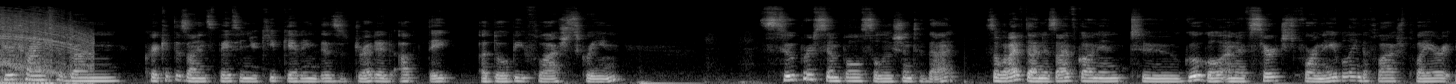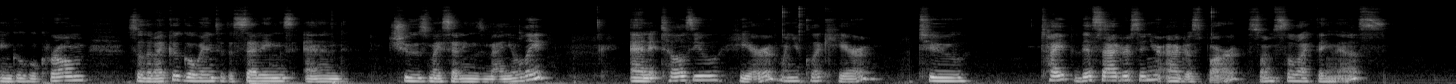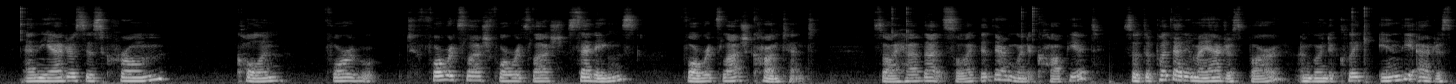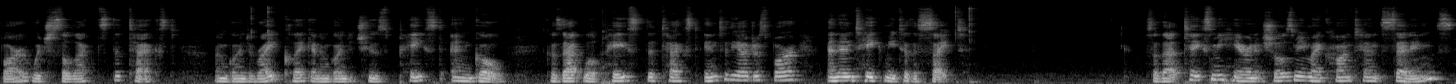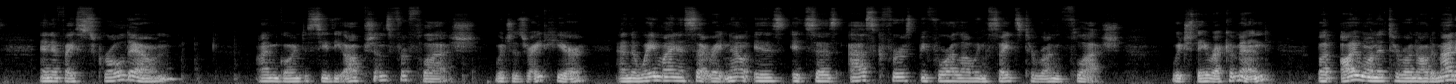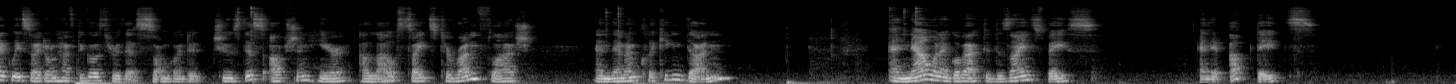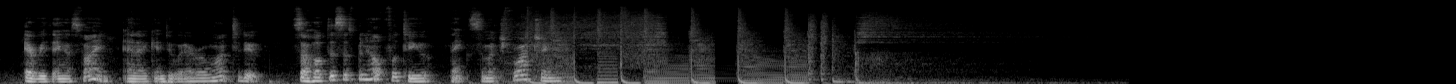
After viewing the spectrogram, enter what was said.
if you're trying to run Cricut Design Space and you keep getting this dreaded update Adobe Flash screen, super simple solution to that. So what I've done is I've gone into Google and I've searched for enabling the Flash player in Google Chrome so that I could go into the settings and choose my settings manually. And it tells you here, when you click here, to type this address in your address bar. So I'm selecting this. And the address is chrome colon forward, forward slash forward slash settings forward slash content. So I have that selected there. I'm going to copy it. So to put that in my address bar, I'm going to click in the address bar, which selects the text. I'm going to right click and I'm going to choose paste and go because that will paste the text into the address bar and then take me to the site. So that takes me here and it shows me my content settings. And if I scroll down, I'm going to see the options for Flash, which is right here. And the way mine is set right now is it says ask first before allowing sites to run Flash, which they recommend. But I want it to run automatically so I don't have to go through this. So I'm going to choose this option here, allow sites to run Flash, and then I'm clicking done. And now when I go back to Design Space and it updates, everything is fine and I can do whatever I want to do. So I hope this has been helpful to you. Thanks so much for watching.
